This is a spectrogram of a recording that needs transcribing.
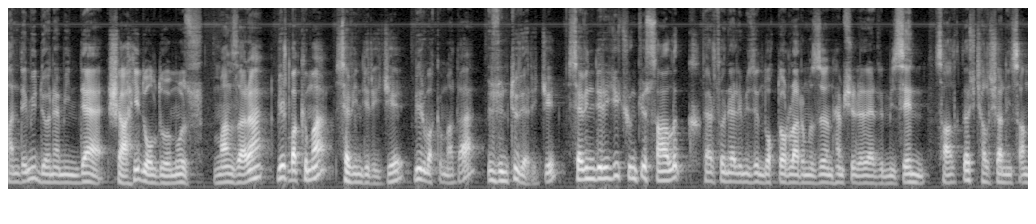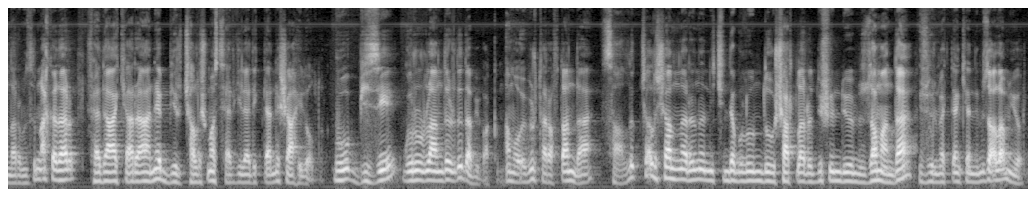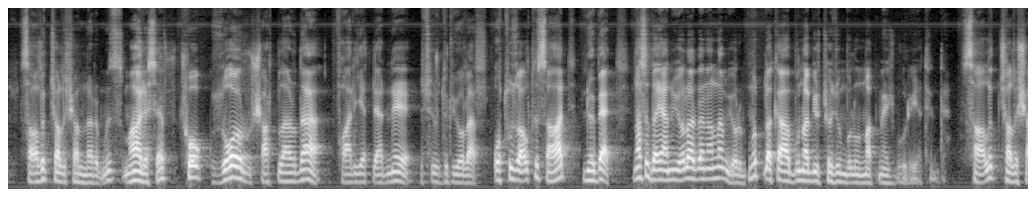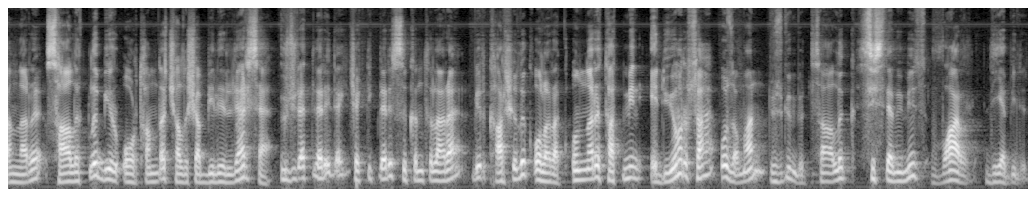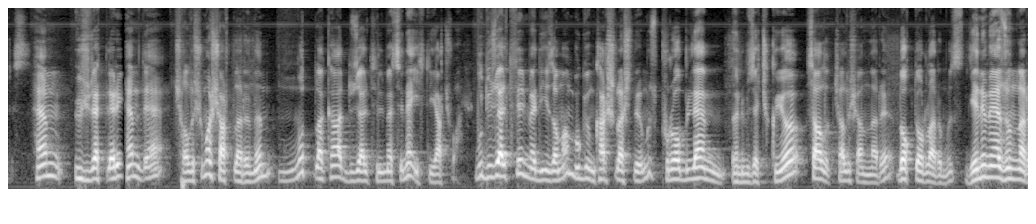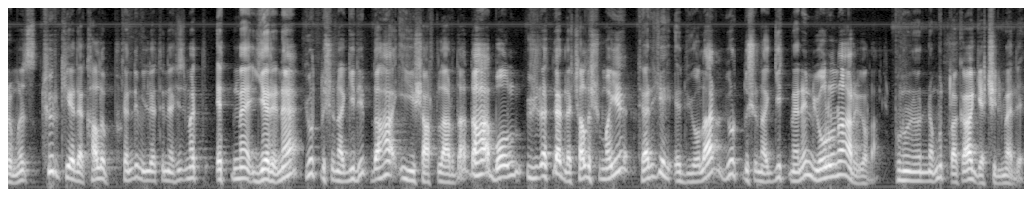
pandemi döneminde şahit olduğumuz manzara bir bakıma sevindirici, bir bakıma da üzüntü verici. Sevindirici çünkü sağlık personelimizin, doktorlarımızın, hemşirelerimizin, sağlıkta çalışan insanlarımızın ne kadar fedakarane bir çalışma sergilediklerine şahit olduk. Bu bizi gururlandırdı da bir bakım. Ama öbür taraftan da sağlık çalışanlarının içinde bulunduğu şartları düşündüğümüz zaman da üzülmekten kendimizi alamıyoruz. Sağlık çalışanlarımız maalesef çok zor şartlarda faaliyetlerini sürdürüyorlar. 36 saat nöbet. Nasıl dayanıyorlar ben anlamıyorum. Mutlaka buna bir çözüm bulunmak mecburiyetinde. Sağlık çalışanları sağlıklı bir ortamda çalışabilirlerse ücretleri de çektikleri sıkıntılara bir karşılık olarak onları tatmin ediyorsa o zaman düzgün bir sağlık sistemimiz var diyebiliriz. Hem ücretleri hem de çalışma şartlarının mutlaka düzeltilmesine ihtiyaç var. Bu düzeltilmediği zaman bugün karşılaştığımız problem önümüze çıkıyor. Sağlık çalışanları, doktorlarımız, yeni mezunlarımız Türkiye'de kalıp kendi milletine hizmet etme yerine yurt dışına gidip daha iyi şartlarda, daha bol ücretlerle çalışmayı tercih ediyorlar. Yurt dışına gitmenin yolunu arıyorlar. Bunun önüne mutlaka geçilmeli.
